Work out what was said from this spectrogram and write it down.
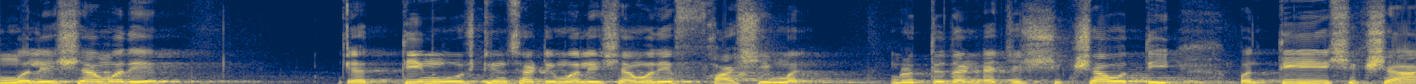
मलेशियामध्ये या तीन गोष्टींसाठी मलेशियामध्ये फाशी म मृत्यूदंडाची शिक्षा होती. पण ती शिक्षा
